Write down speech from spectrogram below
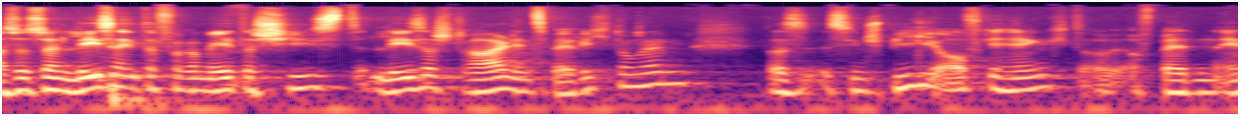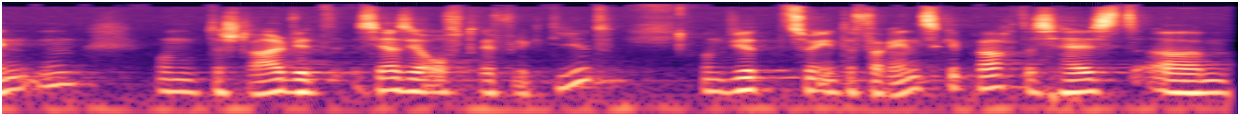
Also so ein Laserinterferometer schießt Laserstrahlen in zwei Richtungen. Da sind Spiegel aufgehängt auf beiden Enden und der Strahl wird sehr, sehr oft reflektiert und wird zur Interferenz gebracht. Das heißt, ähm,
